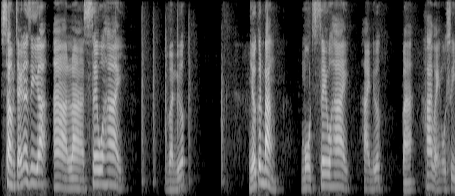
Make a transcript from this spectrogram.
Sản cháy là gì ạ? À là CO2 và nước. Nhớ cân bằng một CO2, hai nước và hai và anh oxy.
